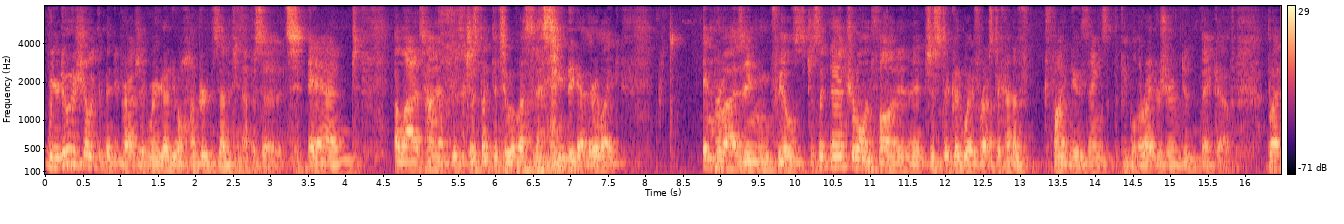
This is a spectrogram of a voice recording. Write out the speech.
when you're doing a show like the Mindy Project, where you're going to do 117 episodes, and a lot of times it's just like the two of us in a scene together, like improvising feels just like natural and fun, and it's just a good way for us to kind of find new things that the people in the writers' room didn't think of. But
